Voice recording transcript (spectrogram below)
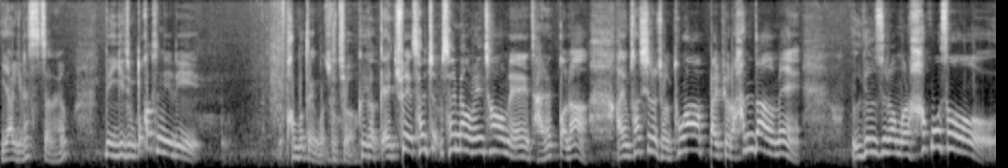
이야기를 했었잖아요. 근데 이게 지금 똑같은 일이 반복된 거죠. 그쵸. 그러니까 애초에 설, 설명을 맨 처음에 잘했거나 아니면 사실은 저는 통합 발표를 한 다음에 의견 수렴을 하고서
